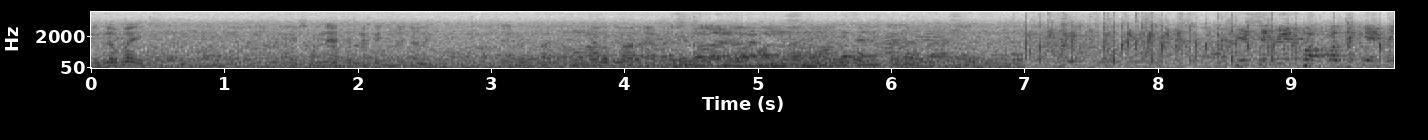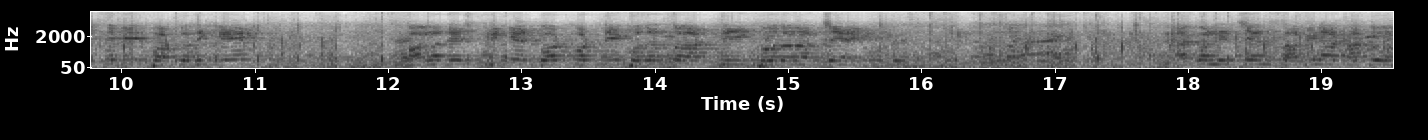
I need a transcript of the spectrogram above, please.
এগুলো ভাই সামনে আছে আপনি পিছনে জানেন পক্ষ থেকে, বিসিবির পক্ষ থেকে বাংলাদেশ ক্রিকেট বোর্ড কর্তৃক প্রদত্ত আর্থিক প্রদানার চেক। এখন নিচ্ছেন সাবিনা খাতুন।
